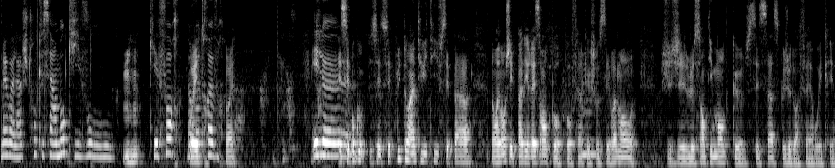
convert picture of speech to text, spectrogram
Mais voilà, je trouve que c'est un mot qui vous mhm. qui est fort dans votre œuvre. Ouais. Et, le... c'est beaucoup, c'est plutôt intuitif. C'est pas normalement j'ai pas des raisons pour pour faire quelque mm. chose. C'est vraiment j'ai le sentiment que c'est ça ce que je dois faire ou écrire.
